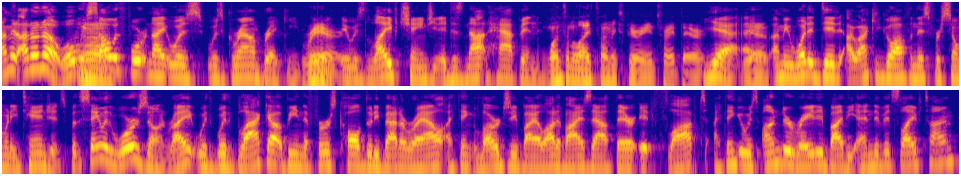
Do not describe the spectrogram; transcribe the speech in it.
I mean, I don't know. What we Uh, saw with Fortnite was was groundbreaking. Rare. It was life changing. It does not happen. Once in a lifetime experience, right there. Yeah, yeah. I, I mean, what it did, I, I could go off on this for so many tangents. But the same with Warzone, right? With with Blackout being the first Call of Duty battle royale, I think largely by a lot of eyes out there, it flopped. I think it was underrated by the end of its lifetime.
